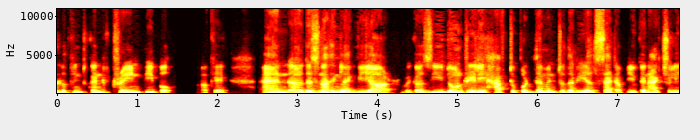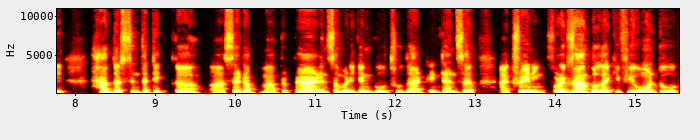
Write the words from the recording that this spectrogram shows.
looking to kind of train people, okay, and uh, there's nothing like vr because you don't really have to put them into the real setup. You can actually have that synthetic uh, uh, setup uh, prepared and somebody can go through that intensive uh, training. For example like if you want to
